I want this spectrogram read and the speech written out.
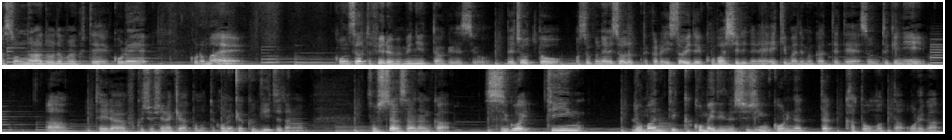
あ、そんなのはどうでもよくてこれこの前コンサートフィルム見に行ったわけですよ。でちょっと遅くなりそうだったから急いで小走りでね駅まで向かっててその時にあテイラー復唱しなきゃと思ってこの曲聴いてたの。そしたらさなんかすごいティーンロマンティックコメディの主人公になったかと思った俺が。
